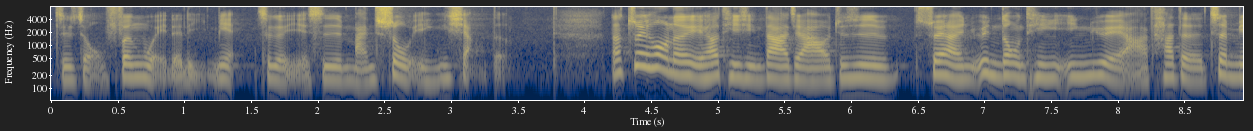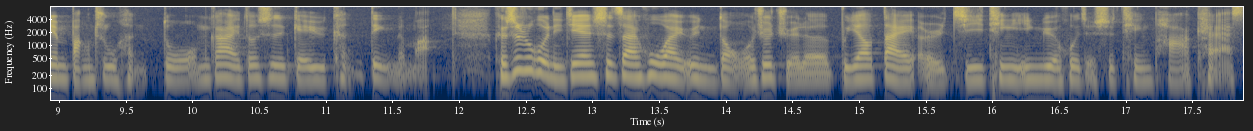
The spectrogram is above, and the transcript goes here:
这种氛围的里面，这个也是蛮受影响的。那最后呢，也要提醒大家哦，就是虽然运动听音乐啊，它的正面帮助很多，我们刚才都是给予肯定的嘛。可是如果你今天是在户外运动，我就觉得不要戴耳机听音乐或者是听 podcast。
